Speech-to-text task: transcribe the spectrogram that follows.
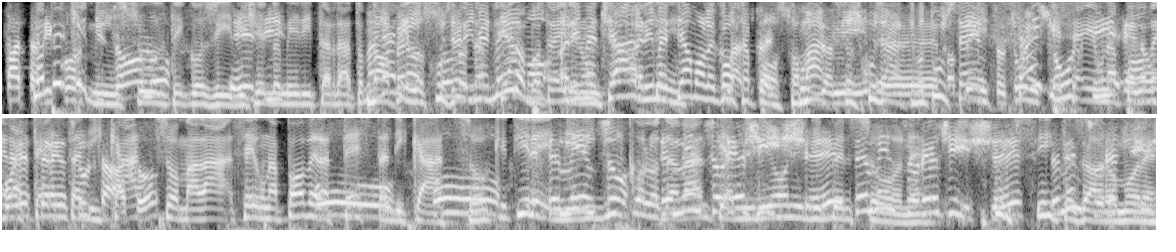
ma perché mi insulti così dicendomi di... ritardato? Magari no, però, lo scusa, sono davvero, potrei rimettiamo, rimettiamo le cose ma, a posto. Scusami, Max, scusa un attimo, tu sei. Tu sai che sei una povera testa di cazzo, ma la, sei una povera oh, testa di cazzo oh, che ti rendi ridicolo davanti a milioni di persone. reagisce? Sì, tesoro, amore.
